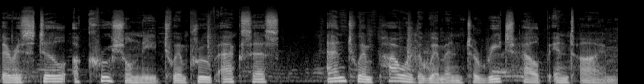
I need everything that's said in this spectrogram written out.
there is still a crucial need to improve access and to empower the women to reach help in time.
